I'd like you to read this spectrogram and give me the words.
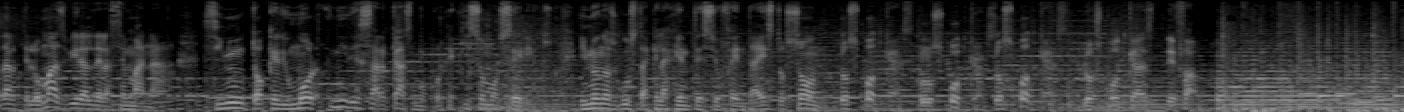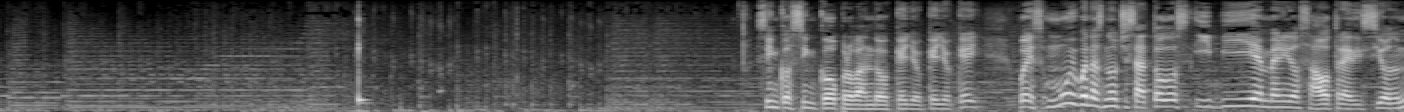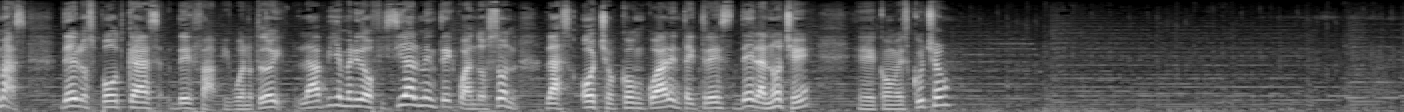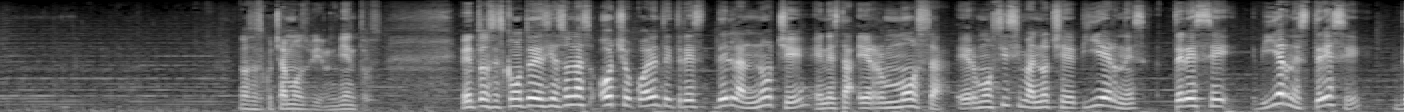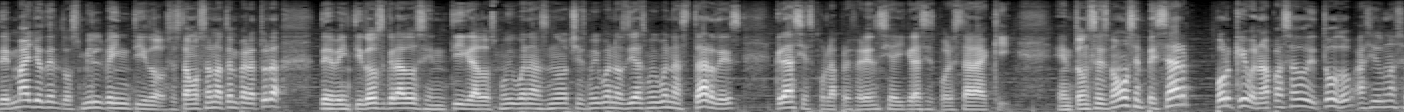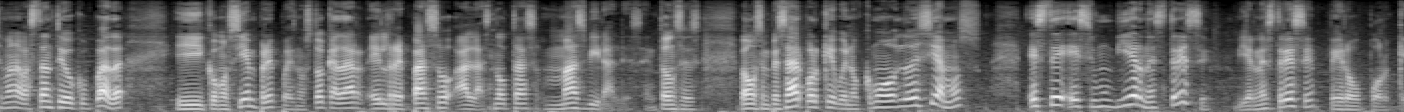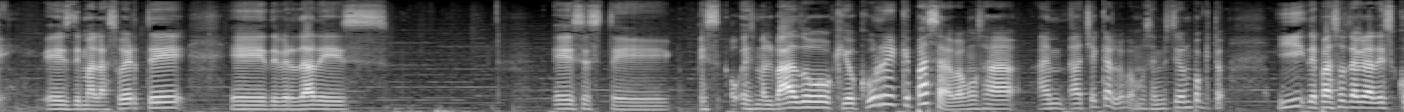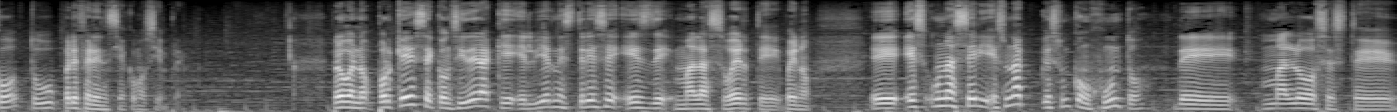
para darte lo más viral de la semana, sin un toque de humor ni de sarcasmo, porque aquí somos serios y no nos gusta que la gente se ofenda. Estos son los podcasts, Los podcasts. los podcasts, los podcasts de Fab. 5-5 probando ok, ok, ok. Pues muy buenas noches a todos y bienvenidos a otra edición más de los podcasts de Fabi. Bueno, te doy la bienvenida oficialmente cuando son las 8.43 de la noche. Eh, ¿Cómo me escucho? Nos escuchamos bien, vientos. Entonces, como te decía, son las 8.43 de la noche en esta hermosa, hermosísima noche viernes 13, viernes 13 de mayo del 2022. Estamos a una temperatura de 22 grados centígrados. Muy buenas noches, muy buenos días, muy buenas tardes. Gracias por la preferencia y gracias por estar aquí. Entonces, vamos a empezar porque, bueno, ha pasado de todo. Ha sido una semana bastante ocupada. Y como siempre, pues nos toca dar el repaso a las notas más virales. Entonces, vamos a empezar porque, bueno, como lo decíamos, este es un viernes 13. Viernes 13, pero ¿por qué? Es de mala suerte, eh, de verdad es... Es este... Es, es malvado, ¿qué ocurre? ¿Qué pasa? Vamos a, a, a checarlo, vamos a investigar un poquito. Y de paso te agradezco tu preferencia, como siempre. Pero bueno, ¿por qué se considera que el viernes 13 es de mala suerte? Bueno, eh, es una serie, es, una, es un conjunto de malos, este...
